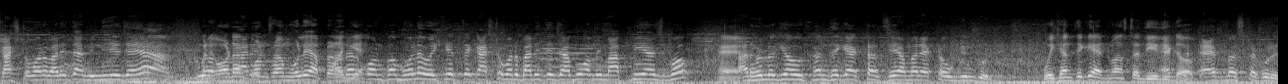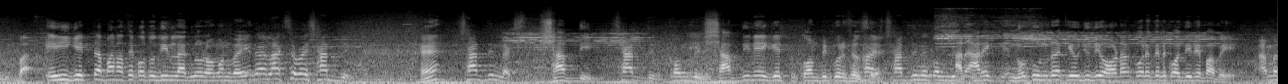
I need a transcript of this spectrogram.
কাস্টমার বাড়িতে আমি নিজে যাই মানে অর্ডার কনফার্ম হলে আপনারা অর্ডার কনফার্ম হলে ওই ক্ষেত্রে কাস্টমার বাড়িতে যাব আমি মাপ নিয়ে আসব। হ্যাঁ। আর হলো গিয়ে ওইখান থেকে একটা সে আমার একটা অগ্রিম করবে। ওইখান থেকে অ্যাডভান্সটা দিয়ে দিতে হবে। অ্যাডভান্সটা করে দিবে বা এই গেটটা বানাতে কতদিন লাগল রহমান ভাই? এটা লাগছে ভাই সাত দিন। হ্যাঁ? সাত দিন লাগছে। সাত দিন? সাত দিন কমপ্লিট সাত দিনে এই গেট কমপ্লিট করে ফেলছে? হ্যাঁ সাত দিনে কমপ্লিট আর আরেক নতুনরা কেউ যদি অর্ডার করে তাহলে কদিনে পাবে? আমরা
